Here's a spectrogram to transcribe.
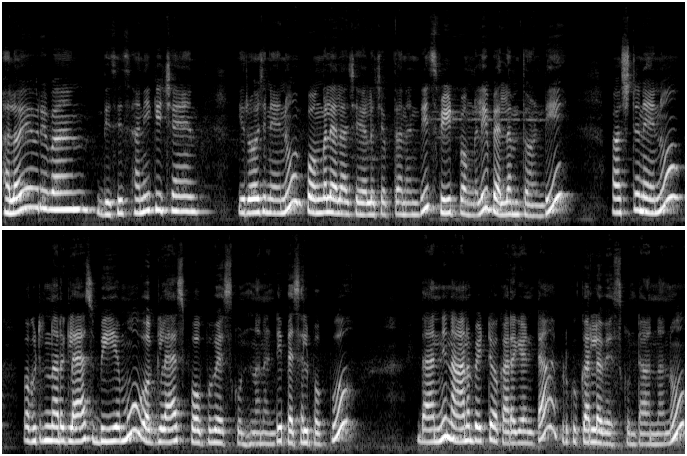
Hello everyone this is Honey kitchen. ఈరోజు నేను పొంగల్ ఎలా చేయాలో చెప్తానండి. స్వీట్ పొంగలి బెల్లంతో అండి. ఫస్ట్ నేను ఒకటిన్నర గ్లాస్ బియ్యము ఒక గ్లాస్ పప్పు వేసుకుంటున్నానండి పెసరపప్పు. దాన్ని నానబెట్టి ఒక అరగంట ఇప్పుడు కుక్కర్లో వేసుకుంటా అన్నాను.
